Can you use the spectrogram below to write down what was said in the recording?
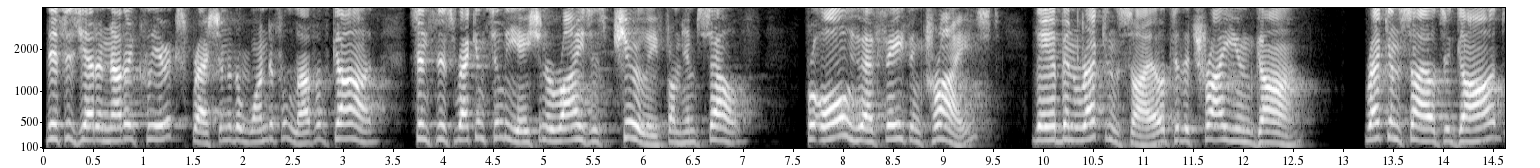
This is yet another clear expression of the wonderful love of God, since this reconciliation arises purely from himself. For all who have faith in Christ, they have been reconciled to the triune God, reconciled to God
